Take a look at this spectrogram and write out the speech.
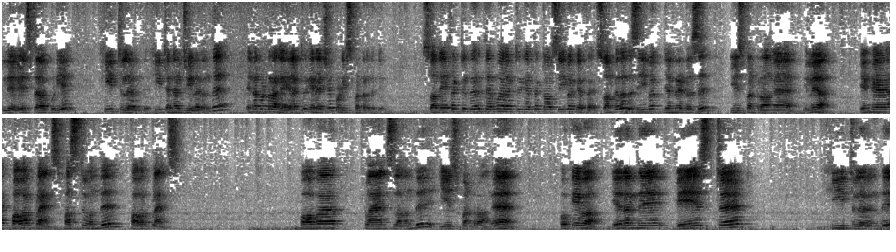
இல்லையா வேஸ்ட் ஆகக்கூடிய ஹீட்ல இருந்து ஹீட் எனர்ஜியில இருந்து என்ன பண்றாங்க? எலக்ட்ரிக் எனர்ஜியை ப்ரொடியூஸ் பண்றதுக்கு. சோ அந்த எஃபெக்ட் பேர் thermo electric effect or Seebeck effect so அங்க தான் இந்த சீபக் ஜெனரேட்டர்ஸ் யூஸ் பண்றாங்க. இல்லையா? எங்க? பவர் பிளான்ஸ் ஃபர்ஸ்ட் வந்து பவர் பிளான்ஸ் பவர் பிளான்ஸ்ல வந்து யூஸ் பண்றாங்க. ஓகேவா இதுல இருந்து? வேஸ்டட் ஹீட்ல இருந்து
